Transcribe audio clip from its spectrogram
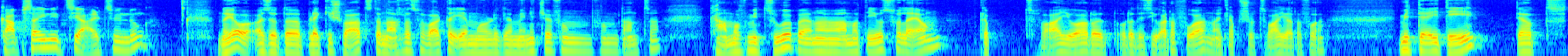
Gab es eine Initialzündung? Naja, also der Blackie Schwarz, der Nachlassverwalter, ehemaliger Manager vom, vom Danzer, kam auf mich zu bei einer Amadeus-Verleihung, ich glaube zwei Jahre oder, oder das Jahr davor, nein, ich glaube schon zwei Jahre davor, mit der Idee, der hat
